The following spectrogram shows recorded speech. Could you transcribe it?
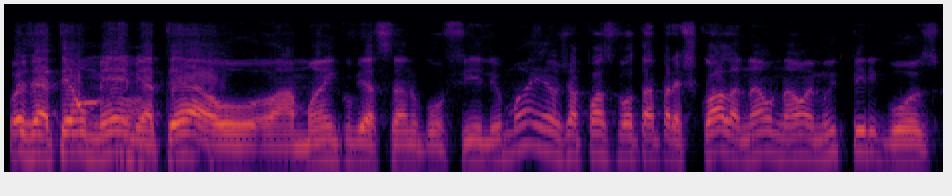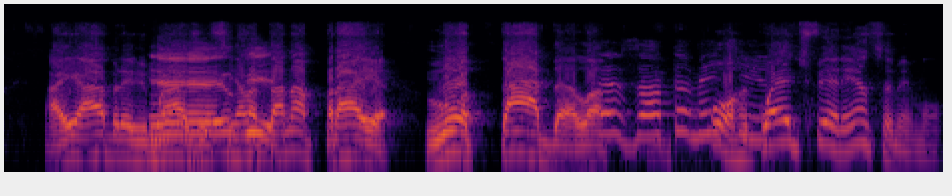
Pois é, tem um meme até, a mãe conversando com o filho. Mãe, eu já posso voltar para a escola? Não, não, é muito perigoso. Aí abre a imagem é, assim, ela está na praia, lotada lá. Exatamente. Porra, isso. qual é a diferença, meu irmão?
